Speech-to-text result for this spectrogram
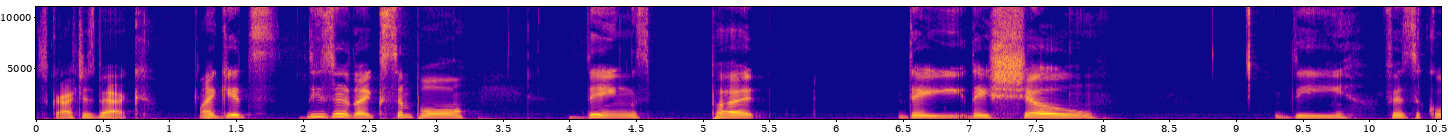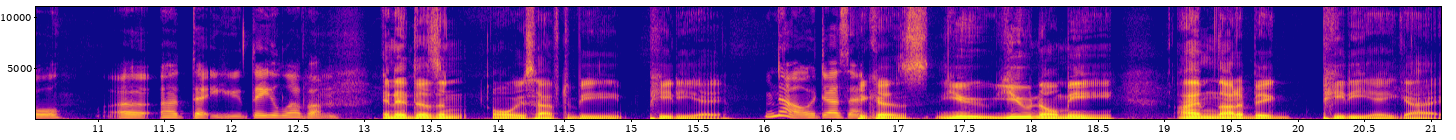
scratch his back. Like it's these are like simple things, but they they show the physical uh, uh that you they love them. And it doesn't always have to be PDA No, it doesn't. because you you know me. I'm not a big PDA guy.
